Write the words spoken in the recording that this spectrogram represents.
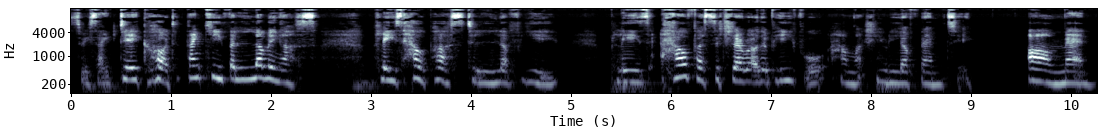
So we say, Dear God, thank you for loving us. Please help us to love you Please help us to show other people how much you love them too. Amen.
